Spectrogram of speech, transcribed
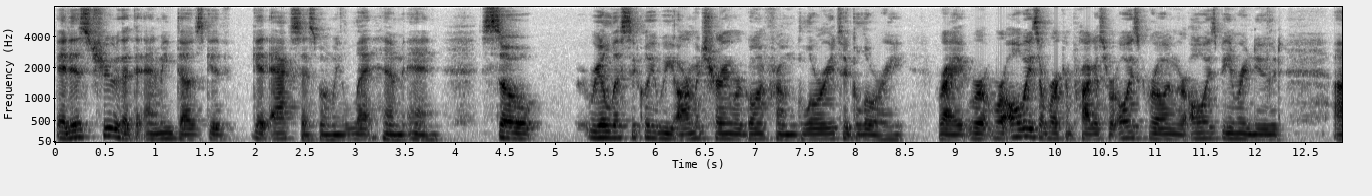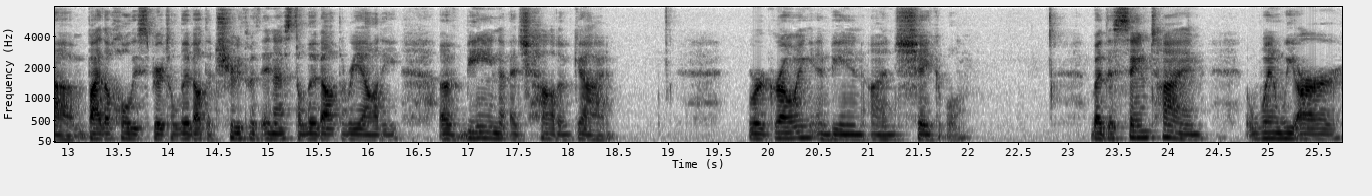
it is true that the enemy does give get access when we let him in. So realistically, we are maturing. We're going from glory to glory, right? We're, we're always a work in progress. We're always growing. We're always being renewed um, by the Holy Spirit to live out the truth within us, to live out the reality of being a child of God. We're growing and being unshakable. But at the same time, when we are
